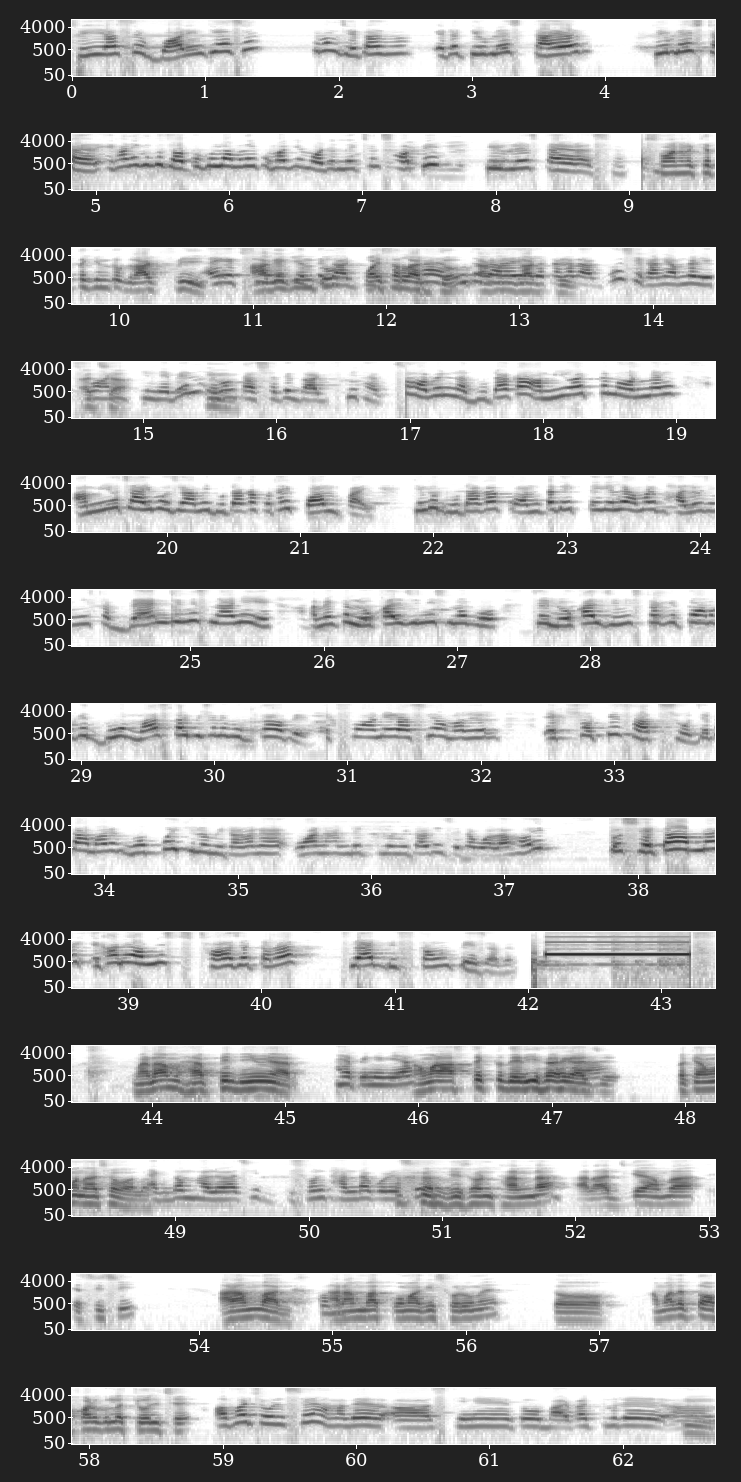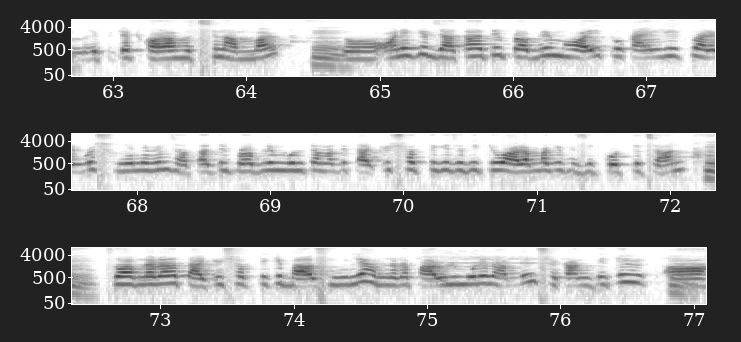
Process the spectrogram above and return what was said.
Three ইয়ার্সের warranty আছে এবং যেটা এটা টিউবলেস টায়ার টিউবলেস টায়ার এখানে কিন্তু যতগুলো আমাদের কোমাকির মডেল দেখছেন সবই টিউবলেস টায়ার আছে। এক্সওয়ানের ক্ষেত্রে কিন্তু গার্ড ফ্রি এই X1 আগে কিন্তু পয়সা হ্যাঁ, লাগতো, এখন টাকা free। লাগতো সেখানে আপনার এক্সওয়ান। কি নেবেন এবং তার সাথে গার্ড ফ্রি থাকছে। হবেন না দু টাকা আমিও একটা নর্মাল আমিও চাইব যে আমি দু টাকা কোথায় কম পাই। কিন্তু দু টাকা কমটা দেখতে গেলে আমার ভালো জিনিসটা ব্র্যান্ড জিনিস না নিয়ে আমি একটা লোকাল জিনিস নেব। সেই লোকাল জিনিসটাকে তো আমাকে দু মাস তার পিছনে ভুগতে হবে। এক্স ওয়ানের আছে আমাদের একষট্টি সাতশো যেটা আমার নব্বই কিলোমিটার মানে ওয়ান হান্ড্রেড কিলোমিটারই যেটা বলা হয়। তো সেটা আপনার এখানে আপনি ছ হাজার টাকা ফ্ল্যাট ডিসকাউন্ট পেয়ে যাবেন। Madam happy new year happy new year আমার আসতে একটু দেরি হয়ে হ্যাঁ। গেছে। তো কেমন আছো বলো? একদম ভালো আছি ভীষণ ঠান্ডা পড়েছে। ভীষণ ঠান্ডা আর আজকে আমরা এসেছি আরামবাগ আরামবাগ কোমাকি শোরুমে তো আমাদের তো অফারগুলো চলছে অফার চলছে। আমাদের স্ক্রিনে তো বারবার ধরে রিপিটেড করা হচ্ছে নাম্বার তো অনেকের যাতায়াতের প্রবলেম হয়। তো কাইন্ডলি একটু আরেকবার শুনে নেবেন যাতায়াতের প্রবলেম বলতে আমাদের তারকেশ্বর থেকে যদি কেউ আরামবাগে ভিজিট করতে চান তো আপনারা তারকেশ্বর থেকে বাস নিলে আপনারা পারুল মোড়ে নামবেন। সেখান থেকে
